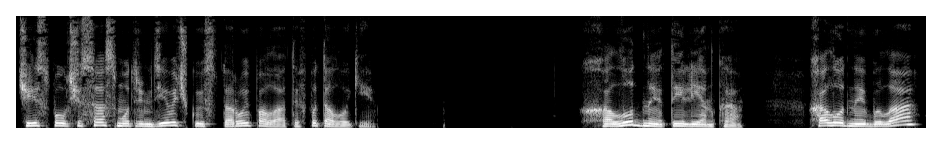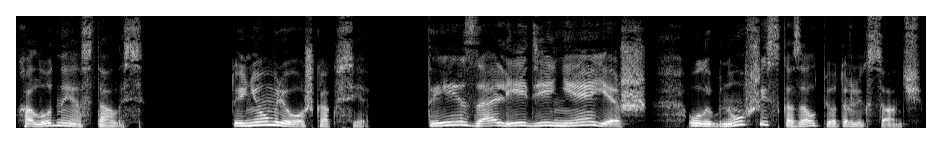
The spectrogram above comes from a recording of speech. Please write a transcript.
Через полчаса смотрим девочку из второй палаты в патологии. Холодная ты, Ленка. Холодная была, холодная и осталась. Ты не умрешь, как все. «Ты заледенеешь», — улыбнувшись, сказал Петр Александрович.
